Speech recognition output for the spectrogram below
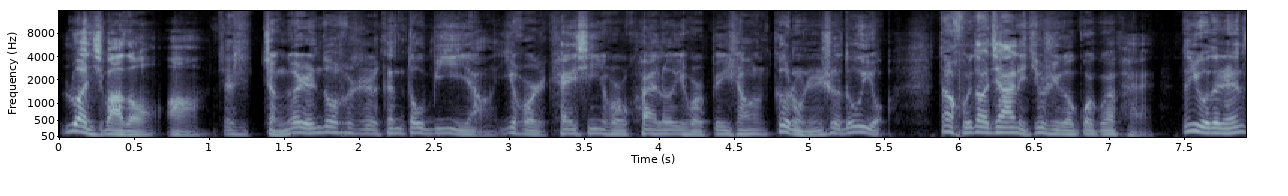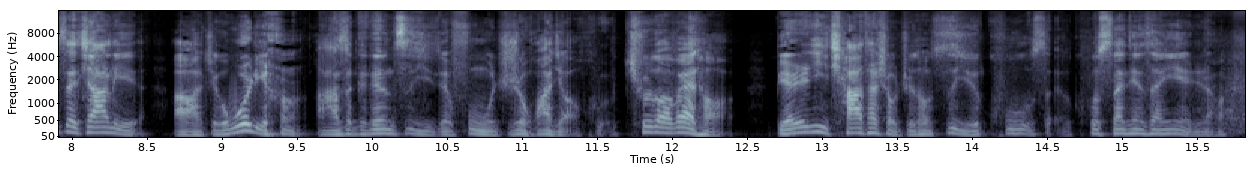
乱七八糟啊！这是整个人都是跟逗逼一样，一会儿开心，一会儿快乐，一会儿悲伤，各种人设都有。但回到家里就是一个乖乖牌。那有的人在家里啊，这个窝里横啊，这个跟自己的父母指手画脚；出到外头，别人一掐他手指头，自己哭哭三天三夜，你知道吗？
